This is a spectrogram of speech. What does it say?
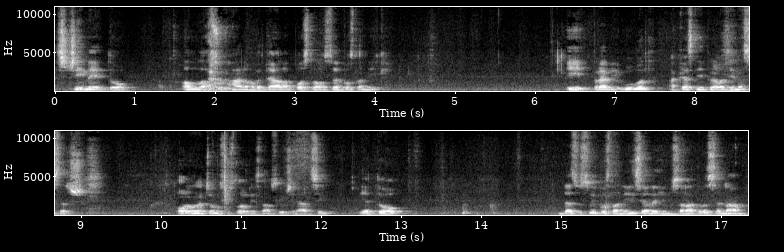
s čime je to Allah subhanahu wa ta'ala poslao sve poslanike. I pravi uvod, a kasnije prelazi na srž. Ono na čemu su složni islamski učenjaci je to da su svi poslanici, alaihim salatu wa salam,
